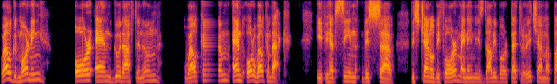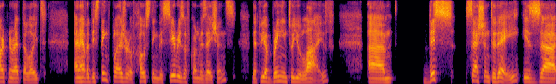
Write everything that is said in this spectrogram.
Well, good morning or and good afternoon. Welcome and or welcome back. If you have seen this uh, this channel before, my name is Dalibor Petrovic. I'm a partner at Deloitte and have a distinct pleasure of hosting this series of conversations that we are bringing to you live. Um, this session today is uh,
